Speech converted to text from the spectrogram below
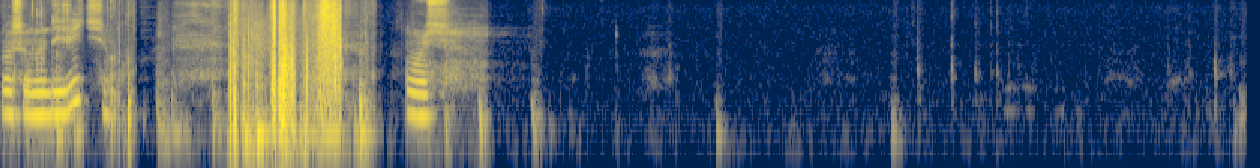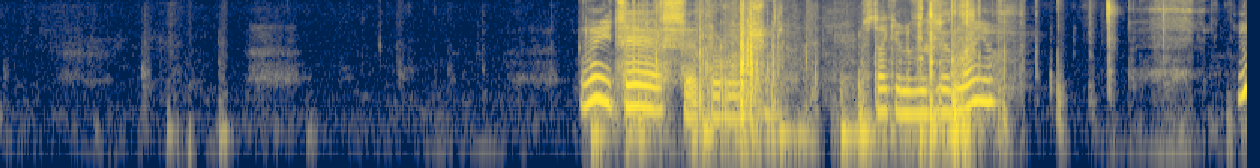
Просто не дивіться. Ось. Ну і це все, коротше. Ось так він виглядає. Ну,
